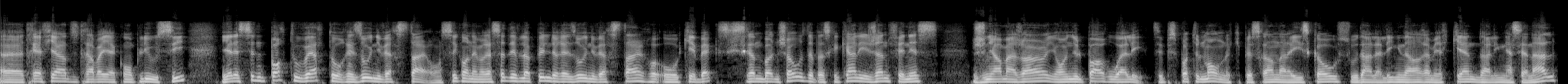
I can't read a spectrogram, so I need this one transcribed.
Euh, très fier du travail accompli aussi. Il a laissé une porte ouverte au réseau universitaire. On sait qu'on aimerait ça développer le réseau universitaire au Québec, ce qui serait une bonne chose, parce que quand les jeunes finissent junior majeur, ils ont nulle part où aller. Puis c'est pas tout le monde qui peut se rendre dans la East Coast ou dans la Ligue nord-américaine, dans la Ligue nationale.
